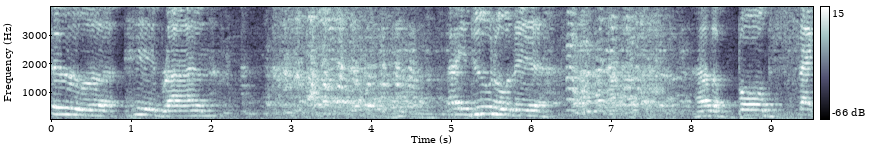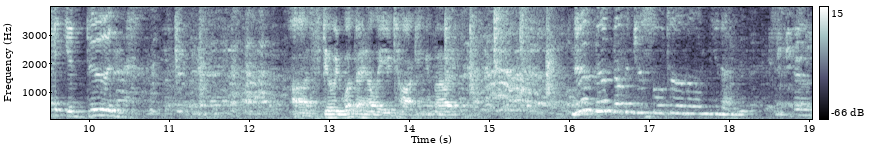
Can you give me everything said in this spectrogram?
Oh, uh, hey, Brian. How you doing over there? How the Bob Saget you doing? Uh, Stewie, what the hell are you talking about? Nope, nope, nothing. Just sort of, um, you know, just uh,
